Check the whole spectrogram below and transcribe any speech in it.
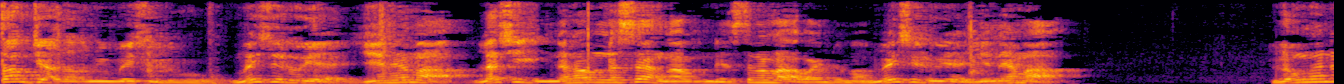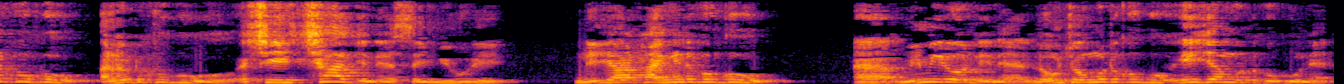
တောက်ကြတာသမီးမိတ်ဆွေတို့မိတ်ဆွေတို့ရဲ့ရင်ထဲမှာလက်ရှိ2025ခုနှစ်17လပိုင်းတွင်မှာမိတ်ဆွေတို့ရဲ့ရင်ထဲမှာလုပ်ငန်းတစ်ခုခုအလုပ်တစ်ခုခုကိုအခြေချခြင်းတဲ့စိတ်မျိုးတွေနေရာထိုင်ခင်းတစ်ခုခုအဲမိမိတို့အနေနဲ့လုံခြုံမှုတစ်ခုခုအေးချမ်းမှုတစ်ခုခုနဲ့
